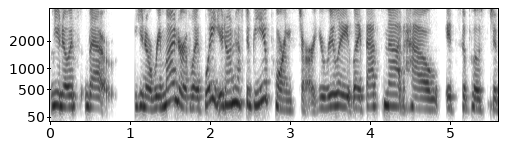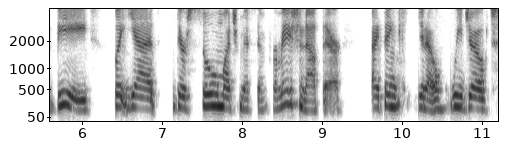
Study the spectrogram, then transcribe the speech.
you know it's that you know reminder of like wait you don't have to be a porn star. You're really like that's not how it's supposed to be but yet there's so much misinformation out there. I think you know we joked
